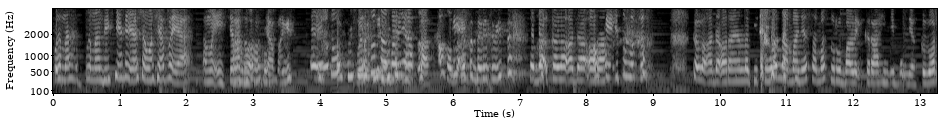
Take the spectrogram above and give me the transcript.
pernah pernah di share ya sama siapa ya? Sama Icel atau sama siapa gitu? Eh, itu itu namanya apa? Oke, itu dari Twitter. Coba kalau ada orang Oke, itu bakal kalau ada orang yang lebih tua namanya sama suruh balik ke rahim ibunya keluar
